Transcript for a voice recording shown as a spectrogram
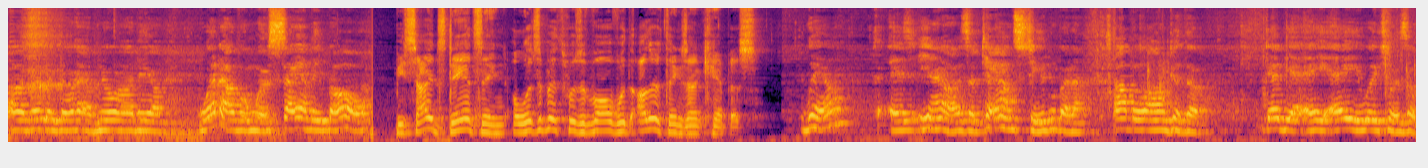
I really don't have no idea. One of them was Sammy Baugh. Besides dancing, Elizabeth was involved with other things on campus. Well, as you know, as a town student, but I, I belonged to the WAA, which was a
